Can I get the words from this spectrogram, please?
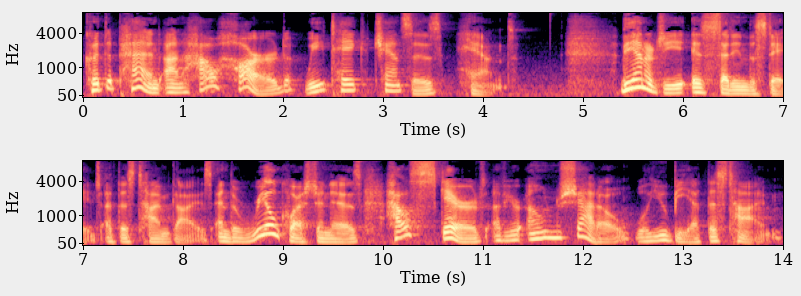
could depend on how hard we take chances hand. The energy is setting the stage at this time, guys. And the real question is how scared of your own shadow will you be at this time?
